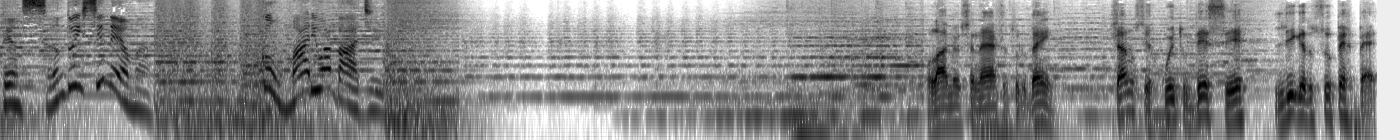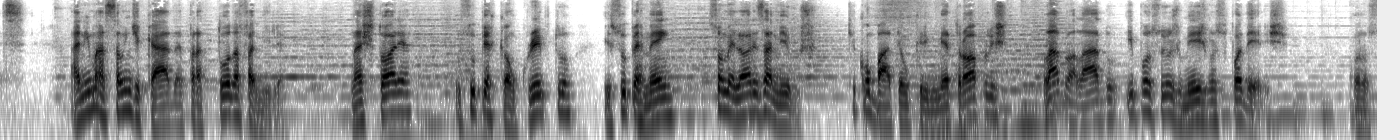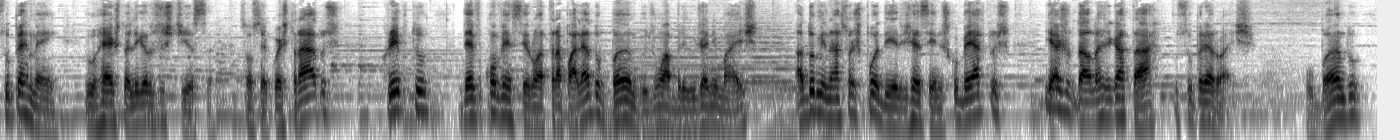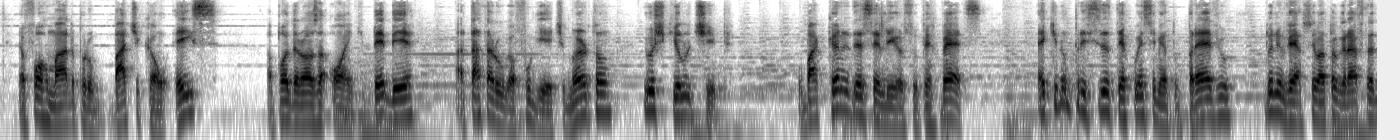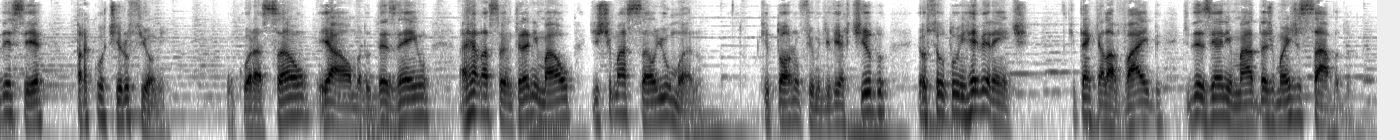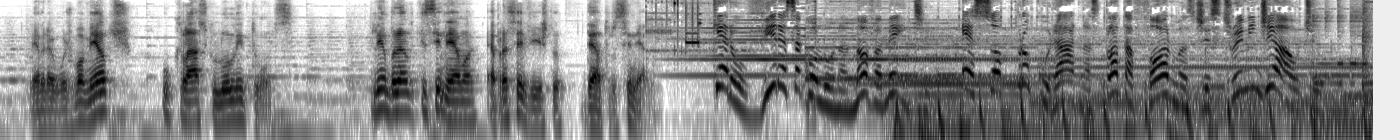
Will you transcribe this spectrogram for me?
Pensando em Cinema, com Mário Abad. Olá, meu cinéfilo, tudo bem? Já no circuito DC Liga dos Super Pets, animação indicada para toda a família. Na história, o supercão Crypto e Superman são melhores amigos que combatem o crime Metrópolis lado a lado e possuem os mesmos poderes. Quando Superman o resto da Liga da Justiça são sequestrados, Crypto deve convencer um atrapalhado bando de um abrigo de animais a dominar seus poderes recém-descobertos e ajudá-lo a resgatar os super-heróis. O bando é formado por o Baticão Ace, a poderosa Oink PB, a tartaruga foguete Merton e o esquilo Chip. O bacana desse Liga Super Pets é que não precisa ter conhecimento prévio do universo cinematográfico da DC para curtir o filme. O coração e a alma do desenho, a relação entre animal de estimação e humano. O que torna o filme divertido é o seu tom irreverente, que tem aquela vibe de desenho animado das mães de sábado. Lembra em alguns momentos o clássico Looney Tunes. Lembrando que cinema é para ser visto dentro do cinema. Quer ouvir essa coluna novamente? É só procurar nas plataformas de streaming de áudio.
